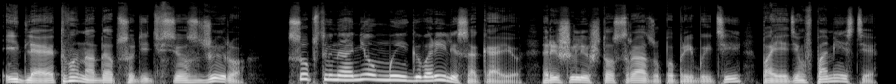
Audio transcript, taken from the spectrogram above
И для этого надо обсудить все с Джиро. Собственно, о нем мы и говорили с Акаю. Решили, что сразу по прибытии поедем в поместье.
